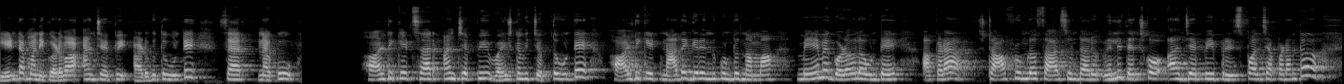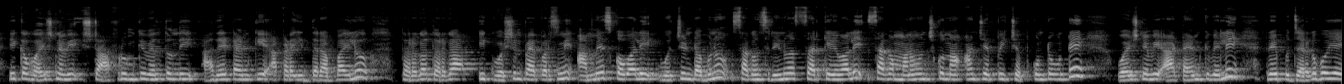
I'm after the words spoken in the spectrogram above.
ఏంటమ్మా నీ గొడవ? అని చెప్పి అడుగుతూ ఉంటే సార్ నాకు హాల్ టికెట్ సార్ అని చెప్పి వైష్ణవి చెప్తూ ఉంటే హాల్ టికెట్ నా దగ్గర ఎందుకు ఉంటుందమ్మా మేమే గొడవలో ఉంటే అక్కడ స్టాఫ్ రూమ్లో సార్స్ ఉంటారు వెళ్ళి తెచ్చుకో అని చెప్పి ప్రిన్సిపాల్ చెప్పడంతో ఇక వైష్ణవి స్టాఫ్ రూమ్కి వెళ్తుంది. అదే టైంకి అక్కడ ఇద్దరు అబ్బాయిలు త్వరగా త్వరగా ఈ క్వశ్చన్ పేపర్స్ని అమ్మేసుకోవాలి వచ్చిన డబ్బును సగం శ్రీనివాస్ సార్కి ఇవ్వాలి సగం మనం ఉంచుకుందాం అని చెప్పి చెప్పుకుంటూ ఉంటే వైష్ణవి ఆ టైంకి వెళ్ళి రేపు జరగబోయే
